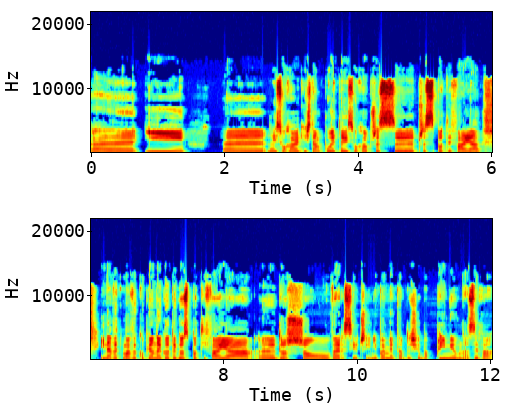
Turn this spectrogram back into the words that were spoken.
E, I no i słuchał jakieś tam płyty i słuchał przez, e, przez Spotify'a i nawet ma wykupionego tego Spotify'a e, droższą wersję, czyli nie pamiętam, to się chyba premium nazywa.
